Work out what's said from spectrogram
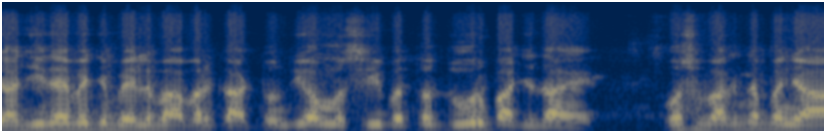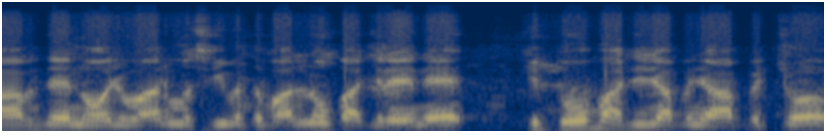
ਜਾਂ ਜਿਹਦੇ ਵਿੱਚ ਬਿੱਲ ਬਾਬਰ ਘੱਟ ਹੁੰਦੀ, ਉਹ ਮੁਸੀਬਤ ਤੋਂ ਦੂਰ ਭੱਜਦਾ ਹੈ ਉਸ ਵਕਤ ਪੰਜਾਬ ਦੇ ਨੌਜਵਾਨ ਮੁਸੀਬਤ ਵੱਲ ਨੂੰ ਭੱਜ ਰਹੇ ਨੇ ਕਿ ਤੂੰ ਭੱਜ ਜਾ ਪੰਜਾਬ ਵਿੱਚੋਂ।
